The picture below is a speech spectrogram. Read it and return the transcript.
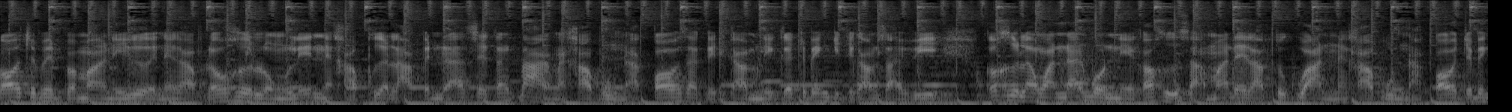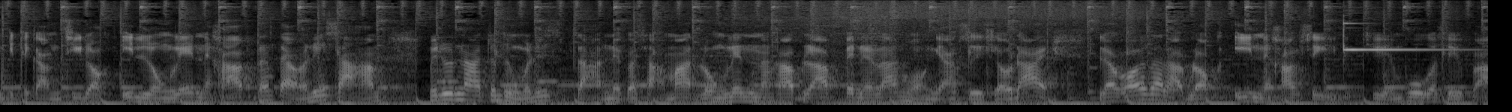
ก็จะเป็นประมาณนี้เลยนะครับแล้วก็คือลงเล่นนะครับเพื่อรับเป็นร้านเซตต่างๆนะครับผมนะก็สกิจกรรมนี้ก็จะเป็นกิจกรรมสายฟรีก็คือรางวัลด้านบนเนี่ยก็คือสามารถได้รับทุกวันนะครับผมนะก็จะเป็นกิจกรรมที่ล็อกอินลงเล่นนะครับตั้งแต่วันที่ 3 มิถุนายนจนถึงวันที่ 13เนี่ยก็สามารถลงเล่นนะครับรับเป็นในด้านห่วงยางสีเขียวได้ แล้วก็สลับล็อกอินนะครับสีสีชมพูกับสีฟ้า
